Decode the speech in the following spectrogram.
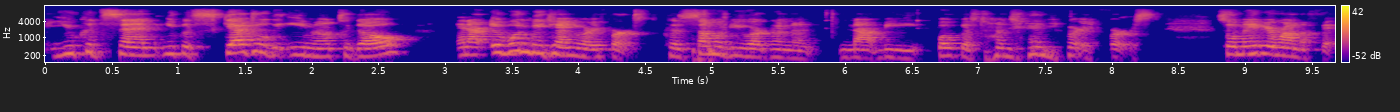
you could send, you could schedule the email to go and it wouldn't be January 1st because some of you are going to not be focused on January 1st. So maybe around the 5th.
